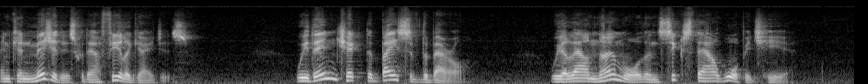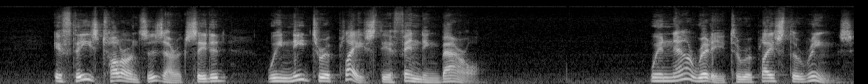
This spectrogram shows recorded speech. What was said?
and can measure this with our feeler gauges. We then check the base of the barrel. We allow no more than 6 thou warpage here. If these tolerances are exceeded, we need to replace the offending barrel. We're now ready to replace the rings.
